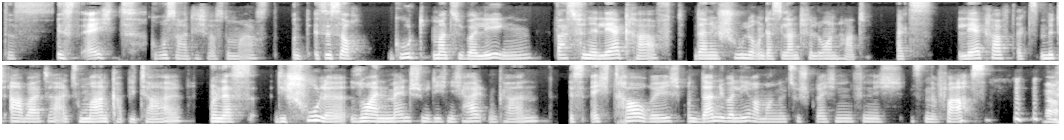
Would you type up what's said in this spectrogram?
Das ist echt großartig, was du machst. Und es ist auch gut, mal zu überlegen, was für eine Lehrkraft deine Schule und das Land verloren hat. Als Lehrkraft, als Mitarbeiter, als Humankapital. Und dass die Schule so einen Menschen wie dich nicht halten kann, ist echt traurig. Und dann über Lehrermangel zu sprechen, finde ich, ist eine Farce. Ja.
